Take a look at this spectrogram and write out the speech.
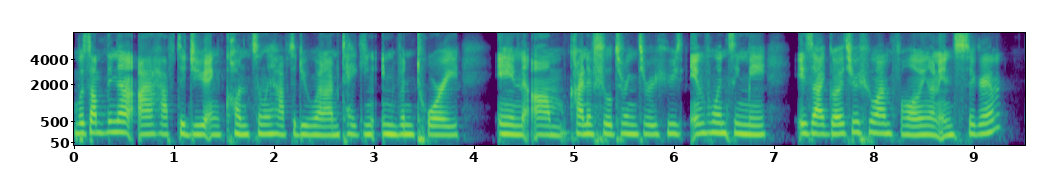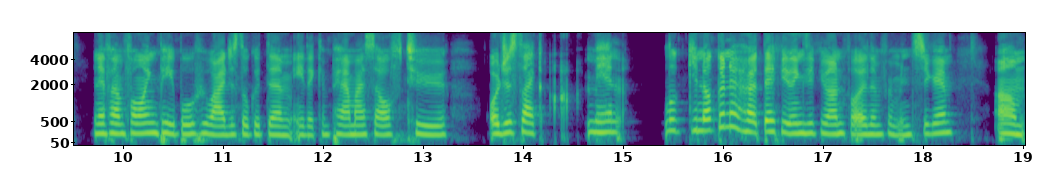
was something that I have to do and constantly have to do when I'm taking inventory in um, kind of filtering through who's influencing me is I go through who I'm following on Instagram. And if I'm following people who I just look at them, either compare myself to or just like, man, look, you're not going to hurt their feelings if you unfollow them from Instagram. Um,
